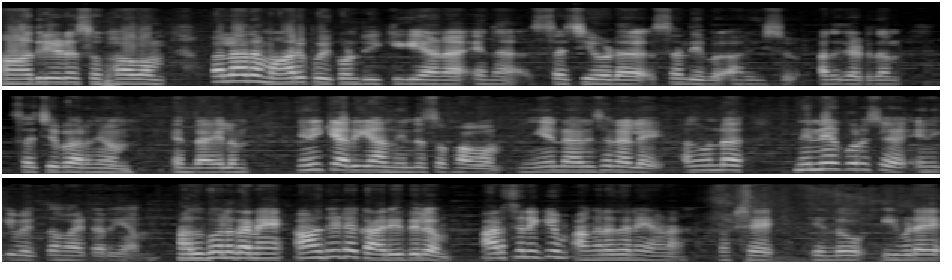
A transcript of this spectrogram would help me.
ആതിരയുടെ സ്വഭാവം വല്ലാതെ മാറിപ്പോയിക്കൊണ്ടിരിക്കുകയാണ് എന്ന് സച്ചിയോട് സന്ദീപ് അറിയിച്ചു. അത് കേട്ടതും സച്ചി പറഞ്ഞു എന്തായാലും എനിക്കറിയാം നിന്റെ സ്വഭാവം. നീ എന്റെ അനുജനല്ലേ. അതുകൊണ്ട് നിന്നെ കുറിച്ച് എനിക്ക് വ്യക്തമായിട്ട് അറിയാം അതുപോലെ തന്നെ ആതിരയുടെ കാര്യത്തിലും അർച്ചനയ്ക്കും അങ്ങനെ തന്നെയാണ്. പക്ഷേ എന്തോ ഇവിടെ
